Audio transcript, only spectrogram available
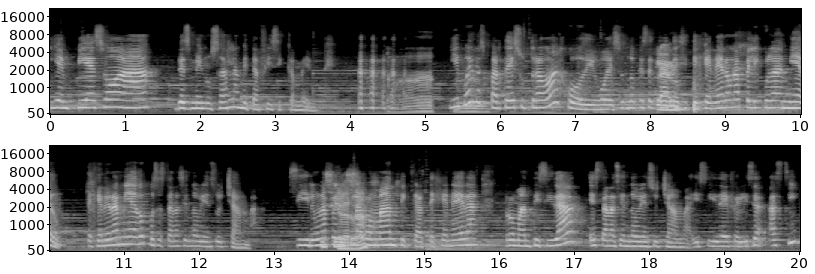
y empiezo a desmenuzarla metafísicamente. Ah, Y bueno, es mm. parte de su trabajo, digo, eso es lo que se Claro. trata. Y si te genera una película de miedo, te genera miedo, pues están haciendo bien su chamba. Si una Sí, película ¿verdad? romántica te genera romanticidad, están haciendo bien su chamba. Y si de felicidad, así,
